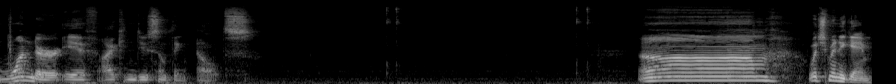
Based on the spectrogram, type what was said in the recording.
Wonder if I can do something else. Um, which minigame?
